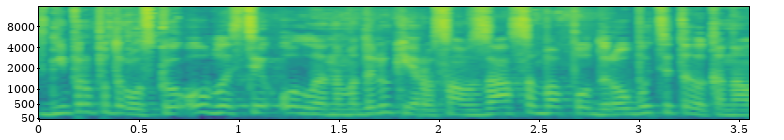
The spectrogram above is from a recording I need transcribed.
З Дніпропетровської області Олена Медалюк, Ярослав Засоба, подробиці телеканал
